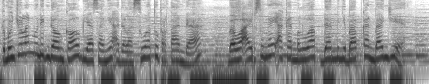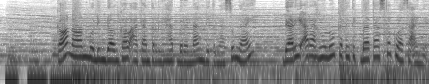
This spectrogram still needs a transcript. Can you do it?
Kemunculan munding dongkol biasanya adalah suatu pertanda bahwa air sungai akan meluap dan menyebabkan banjir. Konon, munding dongkol akan terlihat berenang di tengah sungai dari arah hulu ke titik batas kekuasaannya.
